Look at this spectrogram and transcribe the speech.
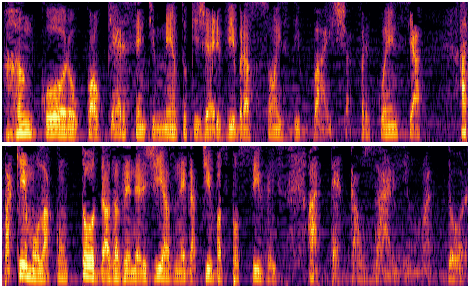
rancor ou qualquer sentimento que gere vibrações de baixa frequência, ataquemo-la com todas as energias negativas possíveis, até causar-lhe uma dor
